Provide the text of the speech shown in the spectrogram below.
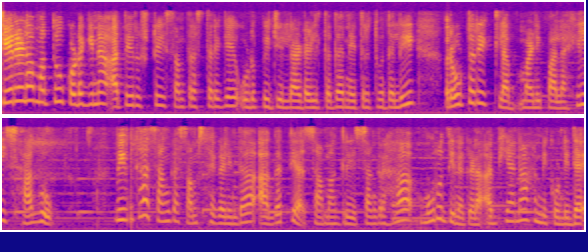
ಕೇರಳ ಮತ್ತು ಕೊಡಗಿನ ಅತಿವೃಷ್ಟಿ ಸಂತ್ರಸ್ತರಿಗೆ ಉಡುಪಿ ಜಿಲ್ಲಾಡಳಿತದ ನೇತೃತ್ವದಲ್ಲಿ ರೋಟರಿ ಕ್ಲಬ್ ಮಣಿಪಾಲ ಹಿಲ್ಸ್ ಹಾಗೂ ವಿವಿಧ ಸಂಘ ಸಂಸ್ಥೆಗಳಿಂದ ಅಗತ್ಯ ಸಾಮಗ್ರಿ ಸಂಗ್ರಹ ಮೂರು ದಿನಗಳ ಅಭಿಯಾನ ಹಮ್ಮಿಕೊಂಡಿದೆ.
